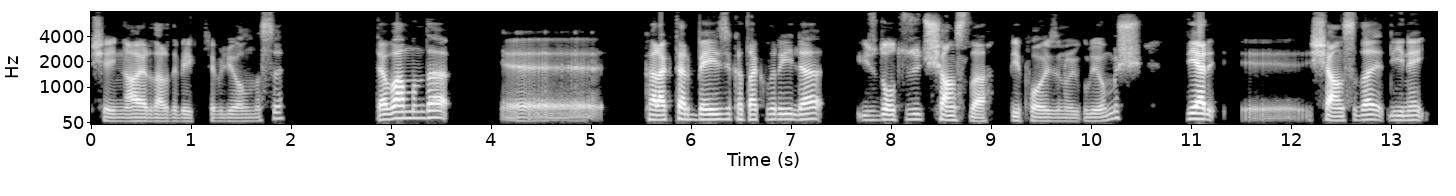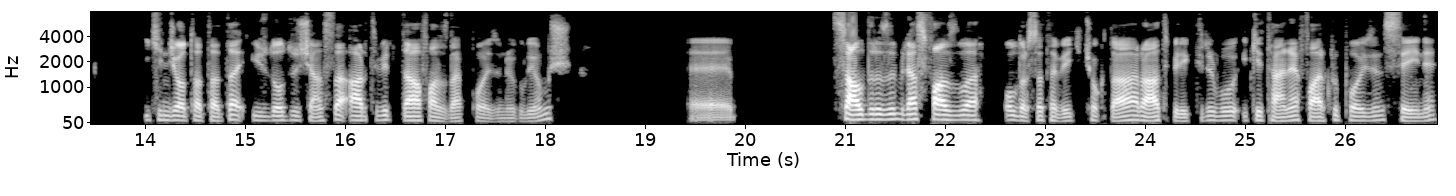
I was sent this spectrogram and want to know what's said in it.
şeyini arda biriktirebiliyor olması. Devamında e, karakter basic ataklarıyla %33 şansla bir poison uyguluyormuş. Diğer e, şansı da yine ikinci otata %30 şansla artı bir daha fazla poison uyguluyormuş. E, saldırı biraz fazla olursa tabii ki çok daha rahat biriktirir bu iki tane farklı poison seyini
